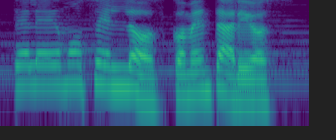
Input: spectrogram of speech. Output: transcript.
Te leemos en los comentarios.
